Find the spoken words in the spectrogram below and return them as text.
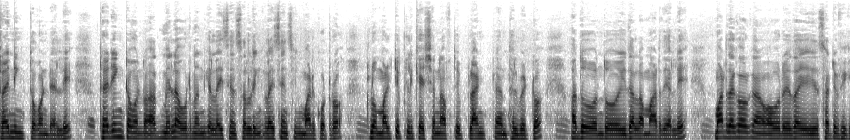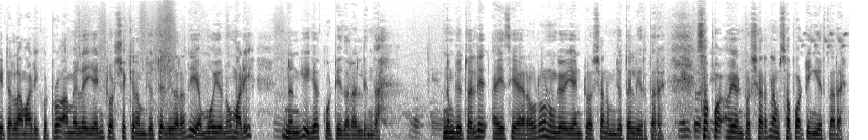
ಟ್ರೈನಿಂಗ್ ತೊಗೊಂಡೆ ಅಲ್ಲಿ. ಟ್ರೈನಿಂಗ್ ತೊಗೊಂಡು ಆದಮೇಲೆ ಅವ್ರು ನನಗೆ ಲೈಸೆನ್ಸ್ ಅಲ್ಲಿ ಲೈಸೆನ್ಸಿಂಗ್ ಮಾಡಿಕೊಟ್ರು. Clone multiplication of the plant ಅಂತ ಹೇಳಿಬಿಟ್ಟು ಅದು ಒಂದು ಇದೆಲ್ಲ ಮಾಡಿದೆ ಅಲ್ಲಿ. ಮಾಡಿದಾಗ ಅವ್ರಿಗೆ ಅವರು ಸರ್ಟಿಫಿಕೇಟ್ ಎಲ್ಲ ಮಾಡಿಕೊಟ್ರು. ಆಮೇಲೆ ಎಂಟು ವರ್ಷಕ್ಕೆ ನಮ್ಮ ಜೊತೆಯಲ್ಲಿದ್ದಾರೆ ಅಂದರೆ ಎಂ ಒ ಯುನೂ ಮಾಡಿ ನನಗೆ ಈಗ ಕೊಟ್ಟಿದ್ದಾರೆ ಅಲ್ಲಿಂದ. ನಮ್ಮ ಜೊತೆಯಲ್ಲಿ ಐ ಸಿ ಆರ್ ಅವರು ನಮಗೆ ಎಂಟು ವರ್ಷ ನಮ್ಮ ಜೊತೆಯಲ್ಲಿ ಇರ್ತಾರೆ. ಸಪೋರ್ಟ್ ಎಂಟು ವರ್ಷ ನಮ್ಮ ಸಪೋರ್ಟಿಂಗ್ ಇರ್ತಾರೆ.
